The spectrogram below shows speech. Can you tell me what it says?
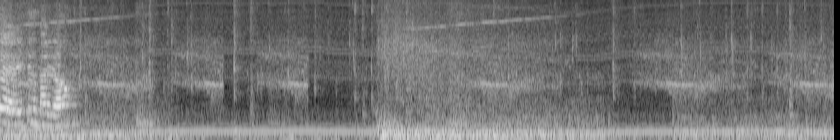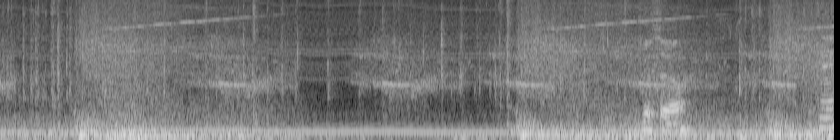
일로야, 1등 달려. 이겼어요 오케이.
